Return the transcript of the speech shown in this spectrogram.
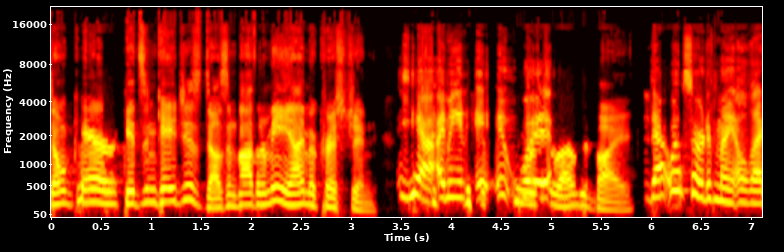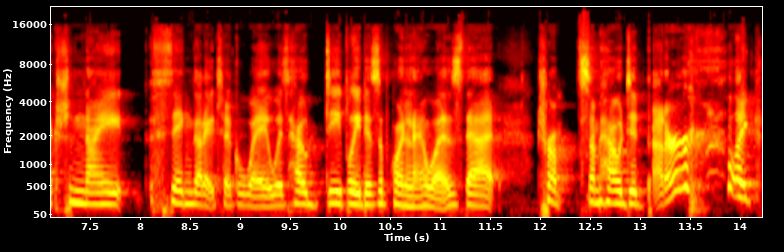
Don't care. Kids in cages doesn't bother me. I'm a Christian. yeah, I mean it, it We're was surrounded by. that was sort of my election night thing that I took away was how deeply disappointed I was that Trump somehow did better. like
